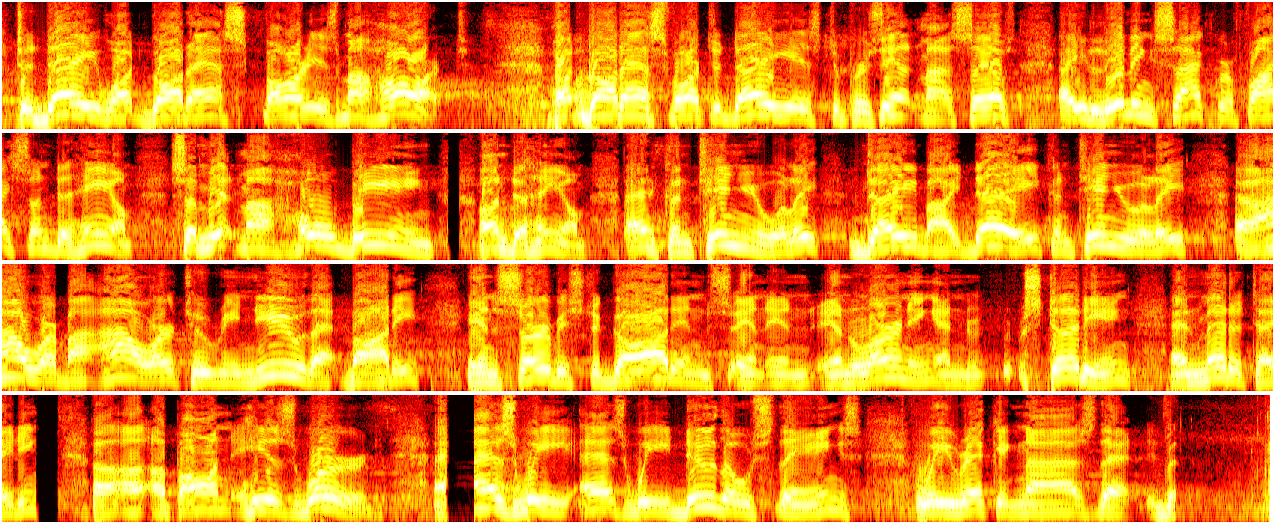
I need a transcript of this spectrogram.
Today, what God asks for is my heart. What God asks for today is to present myself a living sacrifice unto Him, submit my whole being unto Him, and continually, day by day, continually, uh, hour by hour, to renew that body in service to God, in, in, in, in learning and studying and meditating uh, uh upon His Word as we as we do those things, we recognize that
